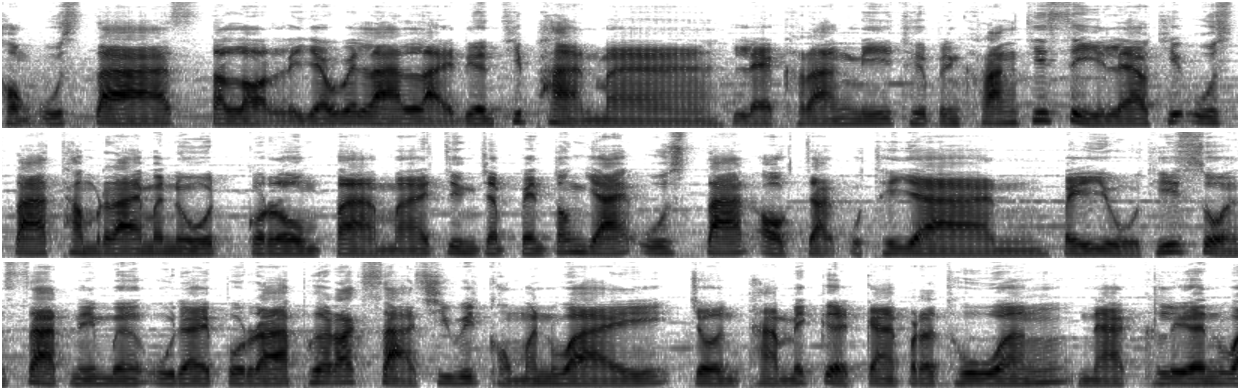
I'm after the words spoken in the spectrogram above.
ของอุสตาสตลอดระยะเวลาหลายเดือนที่ผ่านมา และครั้งนี้ถือเป็นครั้งที่ 4 แล้วที่อุสตาสทำร้ายมนุษย์ กรมป่าไม้จึงจำเป็นต้องย้ายอุสตาสออกจากอุทยาน ไปอยู่ที่สวนสัตว์ในเมืองอุดัยปุระเพื่อรักษาชีวิตของมันไว้ จนทำให้เกิดการประท้วง นักเคลื่อนไหว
